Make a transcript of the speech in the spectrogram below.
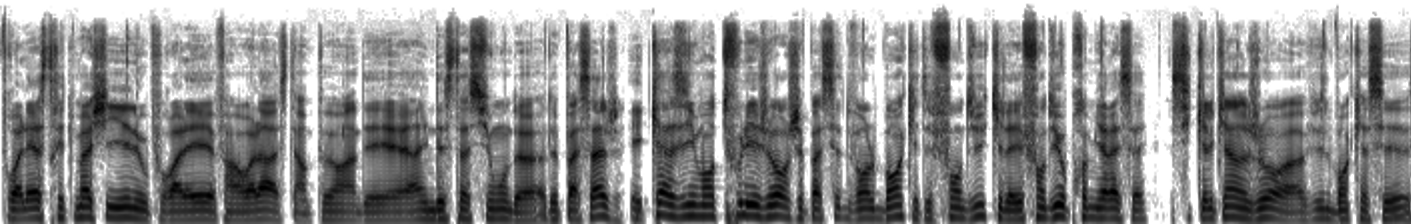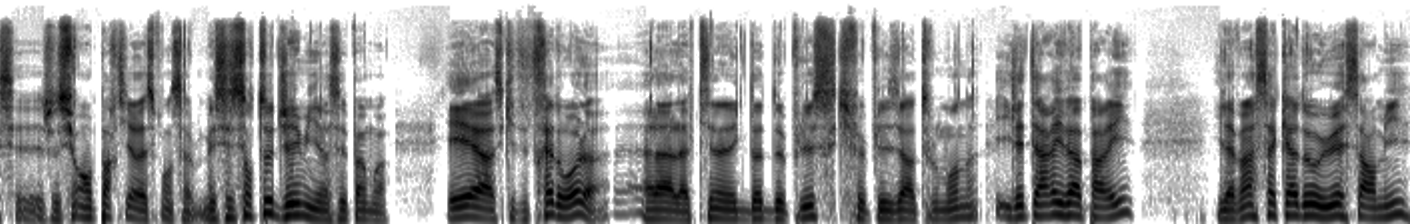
pour aller à Street Machine ou pour aller. Enfin voilà, c'était un peu un une des stations de, passage. Et quasiment tous les jours, j'ai passé devant le banc qui était fendu, qu'il avait fendu au premier essai. Si quelqu'un un jour a vu le banc cassé, je suis en partie responsable. Mais c'est surtout Jamie, hein, c'est pas moi. Et euh, ce qui était très drôle, la petite anecdote de plus qui fait plaisir à tout le monde. Il était arrivé à Paris. Il avait un sac à dos US Army,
